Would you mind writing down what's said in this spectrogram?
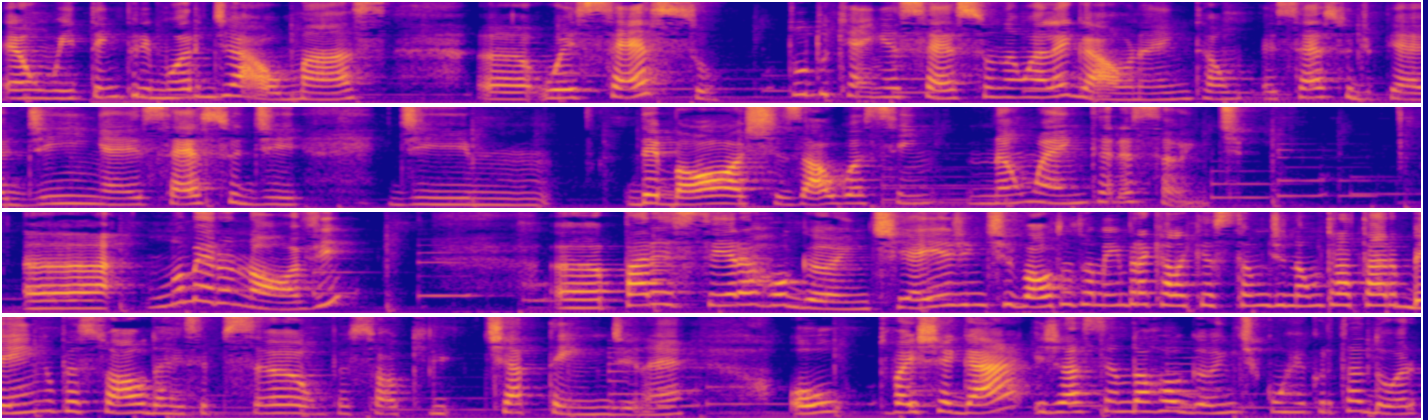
é um item primordial, mas uh, o excesso, tudo que é em excesso não é legal, né? Então, excesso de piadinha, excesso de, de um, deboches, algo assim, não é interessante. Uh, número 9, uh, parecer arrogante. Aí a gente volta também para aquela questão de não tratar bem o pessoal da recepção, o pessoal que te atende, né? Ou tu vai chegar já sendo arrogante com o recrutador.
